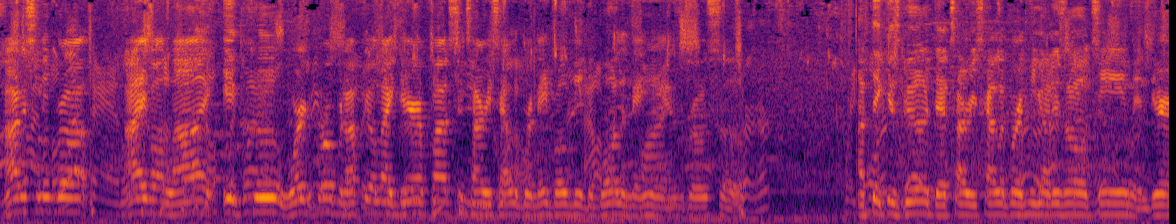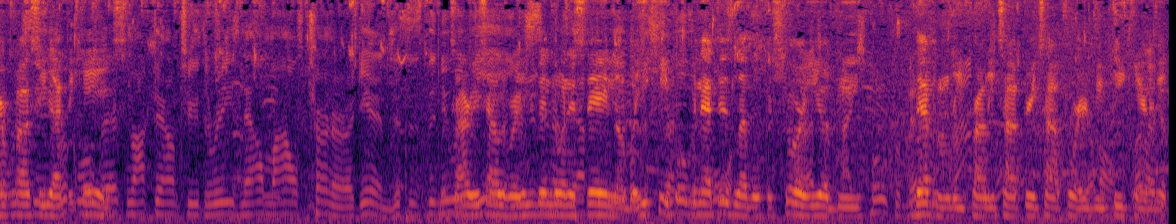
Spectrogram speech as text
Honestly, bro, I ain't gonna lie. It could work, bro, but I feel like De'Aaron Fox and Tyrese Halliburton, they both need the ball in their hands, bro. So I think it's good that Tyrese Halliburton he got his own team and De'Aaron Fox he got the Kings. Knocked down two threes. Now Miles Turner again. This is the new Tyrese Halliburton he's been doing his thing though, but he keep moving at this level for sure. He'll be definitely probably top three, top four MVP candidate.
